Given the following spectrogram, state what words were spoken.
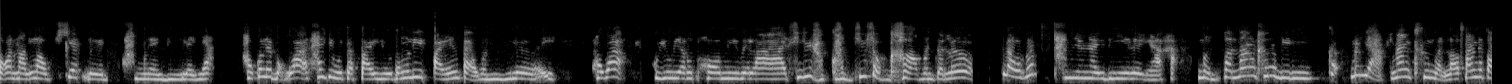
ตอนนั้นเราเครียดเลยทำไงดีอะไรเงี้ยเขาก็เลยบอกว่าถ้ายูจะไปยูต้องรีบไปตั้งแต่วันนี้เลย เพราะว่าคุยูยังพอมีเวลาที่แบบก่อนที่สงครามมันจะเริ่มเราก็ทำยังไงดีอะไรเงี้ยค่ะ เหมือนจะนั่งเครื่องบินก็ไม่อยากนั่งคือเหมือนเราตั้งใจ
